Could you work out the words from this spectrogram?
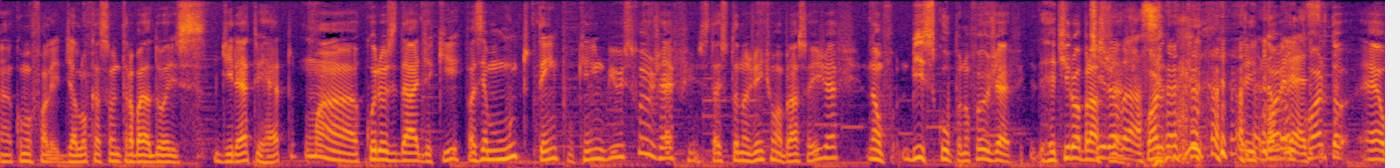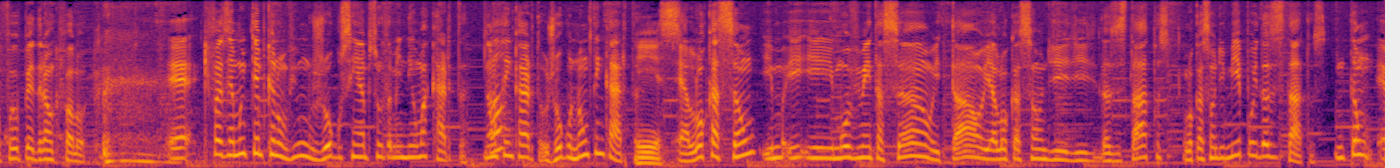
é, como eu falei, de alocação de trabalhadores direto e reto. Uma curiosidade aqui, fazia muito tempo, quem viu isso foi o Jeff. Você tá escutando a gente? Um abraço aí, Jeff. Não, desculpa, não foi o Jeff. Retira o abraço, Tira o abraço. Corta, e, Não merece. corta- é, foi o Pedrão que falou. É, que fazia muito tempo que eu não vi um jogo sem absolutamente nenhuma carta. Não Ó. tem carta. O jogo não tem carta. Isso. É alocação e, e- e movimentação e tal, e alocação de, de- das estátuas, alocação de meeple e das estátuas. Então, é,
